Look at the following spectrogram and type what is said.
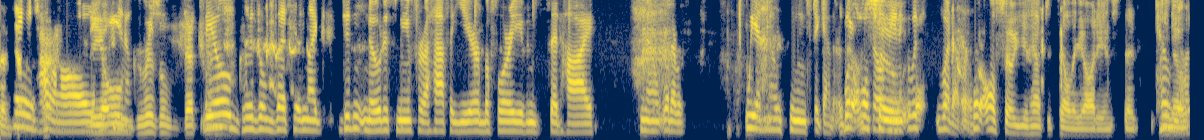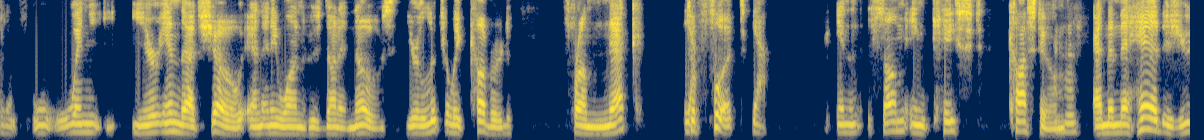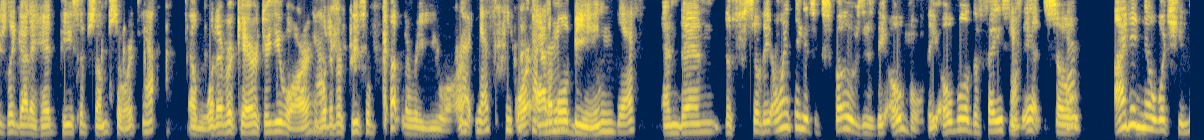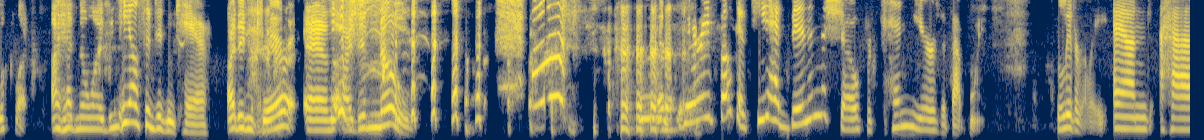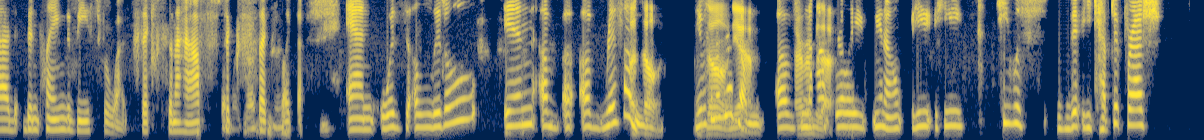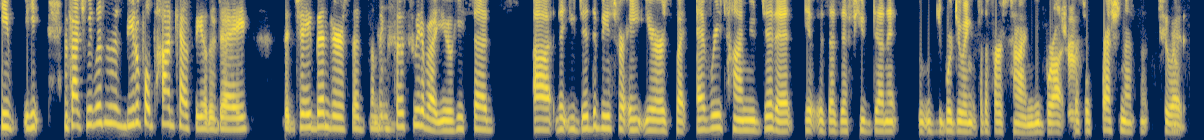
hello. the you old know, grizzled veteran. the old grizzled veteran like didn't notice me for a half a year before he even said hi. You know, whatever. We had no scenes together But though. so I mean also- it was whatever. But also, you have to tell the audience that Tell you the audience. when you're in that show, and anyone who's done it knows, you're literally covered from neck Yeah. to foot Yeah. In some encased costume, Mhm. and then the head is usually got a headpiece of some sort. Yeah. Of whatever character you are, Yeah. whatever piece of cutlery you are, Uh, yes, piece of or animal being, Yes. and then the so the only thing that's exposed is the oval. The oval of the face is it. So Yeah. I didn't know what she looked like. I had no idea. He also didn't care. I didn't care, and I didn't know. he was very focused. He had been in the show for 10 years at that point, literally, and had been playing the beast for what, six and a half, six, six, like that, and was a little in a, a, a rhythm. A zone. He was in a zone, yeah. rhythm of not that. really, you know, he he he was he kept it fresh. He he. In fact, we listened to this beautiful podcast the other day that Jay Binder said something Mm. so sweet about you. He said, uh, that you did the beast for eight years, but every time you did it, it was as if you'd done it, were doing it for the first time. You brought such a freshness to it.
